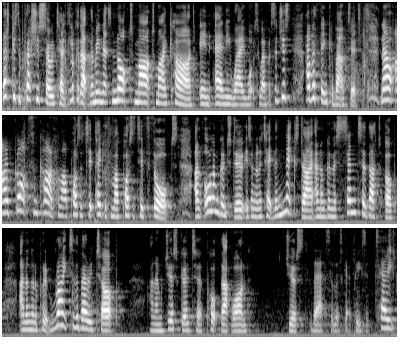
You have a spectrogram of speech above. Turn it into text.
That's because the pressure's so intense. Look at that. I mean, that's not marked my card in any way whatsoever. So just have a think about it. Now, I've got some card from our positive paper from our positive thoughts. And all I'm going to do is I'm going to take the next die and I'm going to center that up and I'm going to put it right to the very top. And I'm just going to put that one just there. So let's get a piece of tape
